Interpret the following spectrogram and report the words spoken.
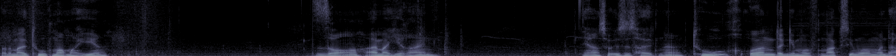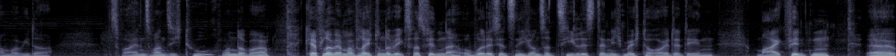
warte mal, Tuch machen wir hier. So, einmal hier rein. Ja, so ist es halt, ne? Tuch und dann gehen wir auf Maximum und da haben wir wieder 22 Tuch, wunderbar. Kevlar werden wir vielleicht unterwegs was finden, obwohl das jetzt nicht unser Ziel ist, denn ich möchte heute den Mike finden. Äh,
